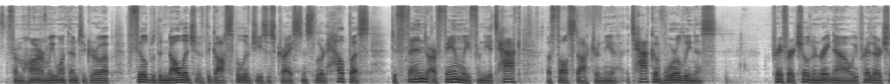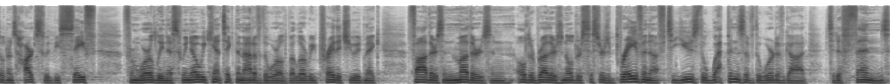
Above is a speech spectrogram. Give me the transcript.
from harm. We want them to grow up filled with the knowledge of the gospel of Jesus Christ. And so, Lord, help us defend our family from the attack of false doctrine, the attack of worldliness. Pray for our children right now. We pray that our children's hearts would be safe from worldliness. We know we can't take them out of the world, but Lord, we pray that you would make fathers and mothers and older brothers and older sisters brave enough to use the weapons of the Word of God to defend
